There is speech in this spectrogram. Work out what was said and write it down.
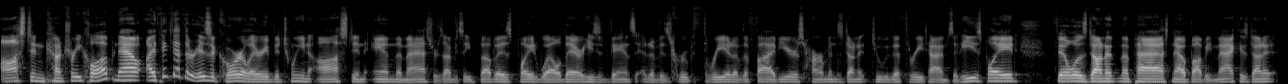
Austin Country Club. Now, I think that there is a corollary between Austin and the Masters. Obviously, Bubba has played well there. He's advanced out of his group three out of the five years. Harman's done it two of the three times that he's played. Phil has done it in the past. Now Bobby Mack has done it.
